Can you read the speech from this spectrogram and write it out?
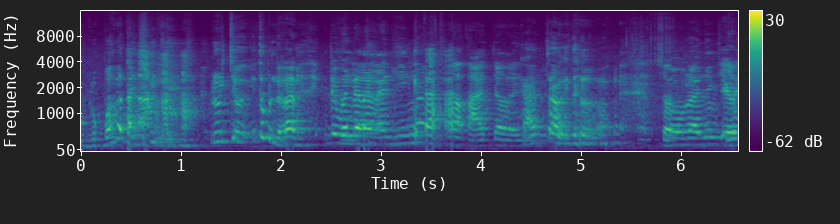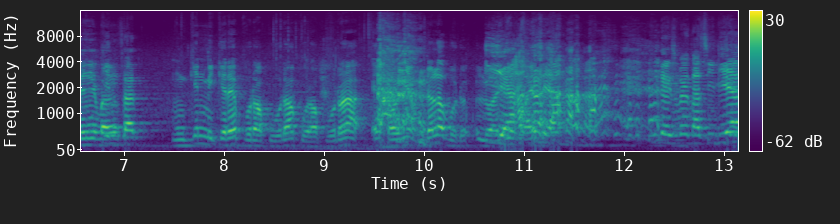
goblok banget anjing lucu itu beneran itu beneran anjing Wah, kacau ini. kacau itu So, Goblok anjing ya ceweknya mungkin- bangsat Mungkin mikirnya pura-pura, pura-pura, eh taunya udahlah bodoh, lu aja Iya. gua aja. udah ekspektasi dia Iya,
